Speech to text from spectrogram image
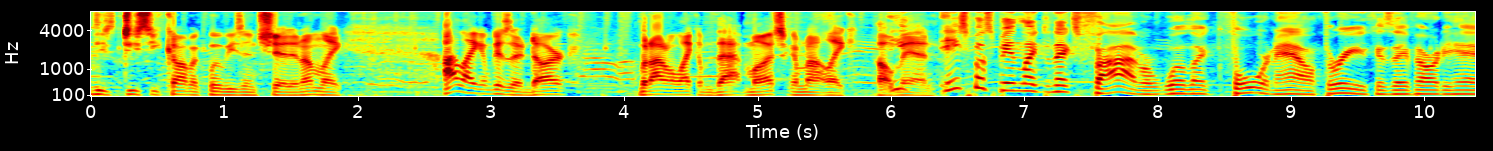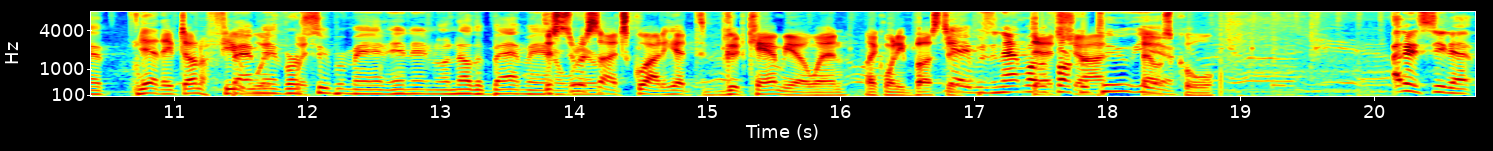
these DC comic movies and shit." And I'm like, I like them because they're dark, but I don't like them that much. I'm not like, oh He- man, he's supposed to be in like the next five or well, like four now, three because they've already had yeah, they've done a few Batman with, versus with Superman and then another Batman. the or whatever. Suicide Squad. He had a good cameo in, like when he busted. Yeah, he was in that motherfucker Deadshot. too, Yeah, That was cool. I didn't see that.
